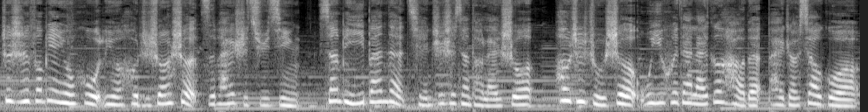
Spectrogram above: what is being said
这是方便用户利用后置双摄自拍时取景。相比一般的前置摄像头来说，后置主摄无疑会带来更好的拍照效果。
